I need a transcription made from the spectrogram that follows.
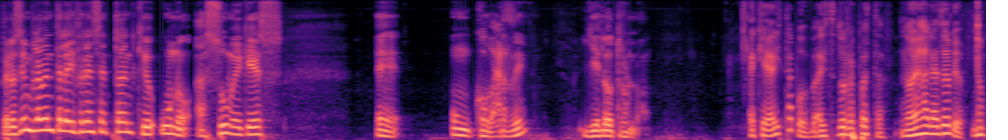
Pero simplemente la diferencia está en que uno asume que es eh, un cobarde y el otro no. Es que ahí está, pues, ahí está tu respuesta. No es aleatorio. No.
